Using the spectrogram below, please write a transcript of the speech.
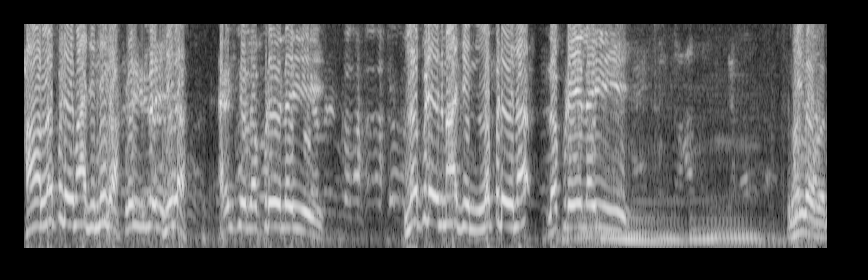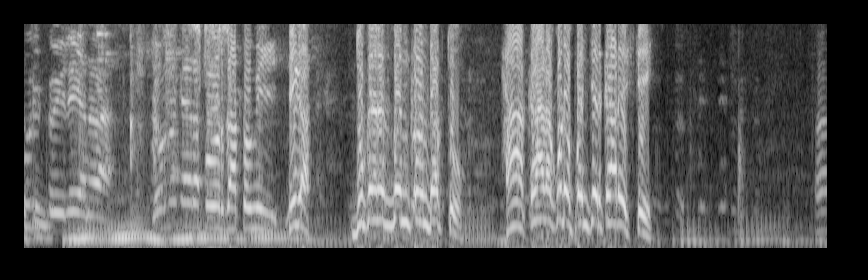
हा लपडे माझे निघा. निघा. यांचे लफडे लई. लपडे माझे लपडे ना. लफडे लई. निघा बरं. जातो मी. निघा. दुकानात बंद करून टाकतो. हा काढा कुठं? पंचर काढायच ते. हा?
